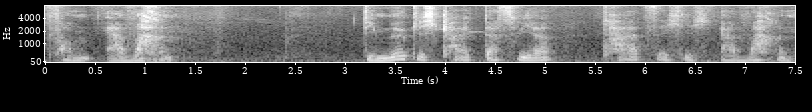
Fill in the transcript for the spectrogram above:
vom Erwachen. Die Möglichkeit, dass wir tatsächlich erwachen,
